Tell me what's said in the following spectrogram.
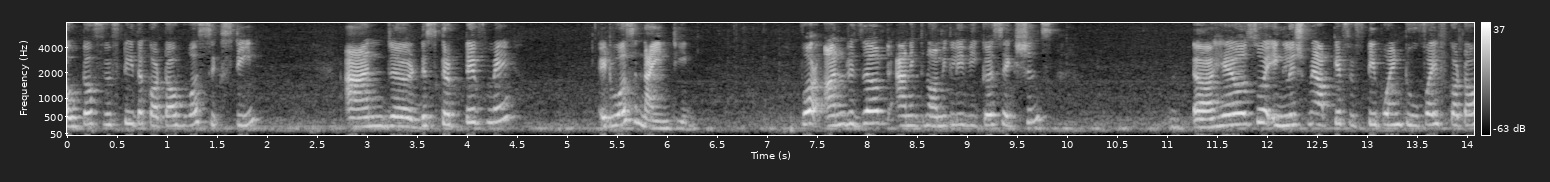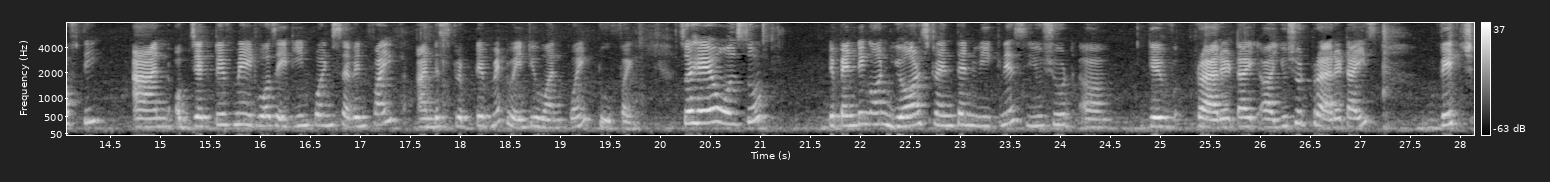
out of fifty the cut off was sixteen and descriptive में it was nineteen for unreserved and economically weaker section है ऑल्सो इंग्लिश में आपके fifty point two five cut off थी एंड ऑब्जेक्टिव में इट वॉज़ 18.75 एंड डिस्क्रिप्टिव में 21.25 so here also depending on your strength and weakness you should uh, give prioritize uh, you should prioritize which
